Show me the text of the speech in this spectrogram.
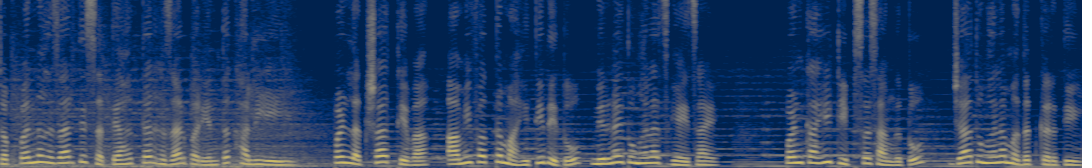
छप्पन्न हजार ते सत्याहत्तर हजार पर्यंत खाली येईल. पण लक्षात ठेवा आम्ही फक्त माहिती देतो निर्णय तुम्हालाच घ्यायचा आहे. पण काही टिप्स सांगतो ज्या तुम्हाला मदत करतील.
